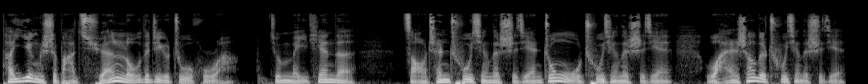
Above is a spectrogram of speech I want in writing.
他硬是把全楼的这个住户啊，就每天的早晨出行的时间、中午出行的时间、晚上的出行的时间，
